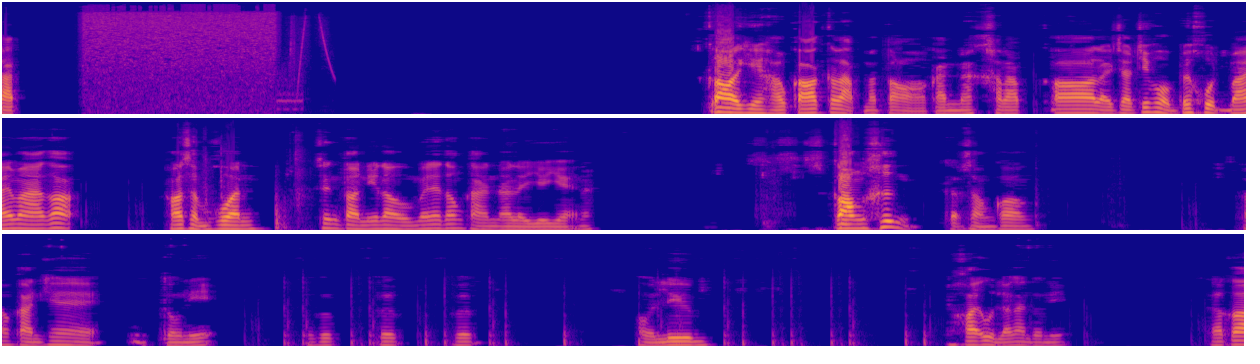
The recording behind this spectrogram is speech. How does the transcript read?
ตัด ก็โอเคครับก็กลับมาต่อกันนะครับ ก็หลังจากที่ผมไปขุดไม้มาก็พอสมควร ซึ่งตอนนี้เราไม่ได้ต้องการอะไรเยอะแยะนะ กองครึ่งกับสองกอง ต้องการแค่ตรงนี้ปึ๊บปึ๊บปึ๊บโอ้ลืมค่อยอุดแล้วกันตรงนี้ แล้วก็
